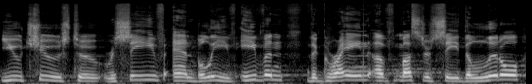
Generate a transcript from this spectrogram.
you choose to receive and believe, even the grain of mustard seed, the little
